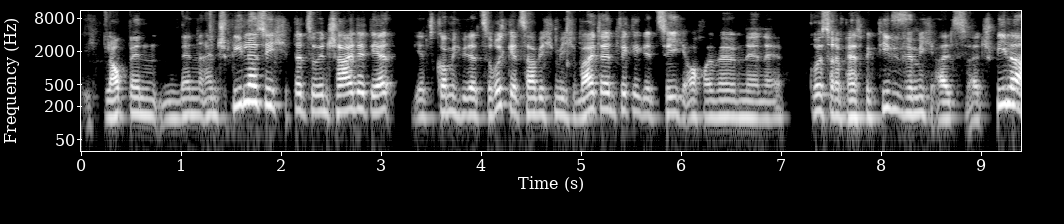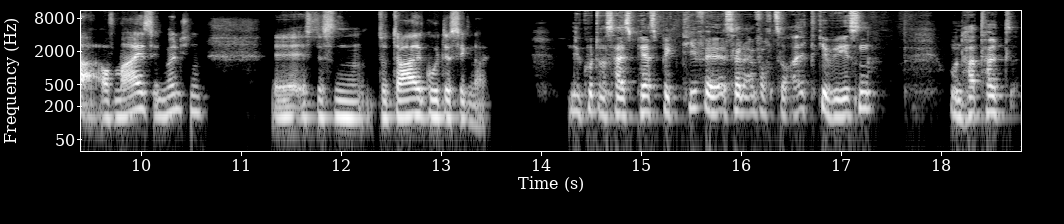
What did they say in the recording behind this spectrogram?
ich glaube, wenn, wenn ein Spieler sich dazu entscheidet, der, jetzt komme ich wieder zurück, jetzt habe ich mich weiterentwickelt, jetzt sehe ich auch eine, eine größere Perspektive für mich als, als Spieler auf dem Eis in München, äh, ist das ein total gutes Signal. Ja gut, was heißt Perspektive? Er ist halt einfach zu alt gewesen und hat halt,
